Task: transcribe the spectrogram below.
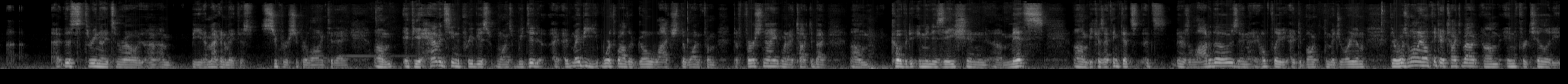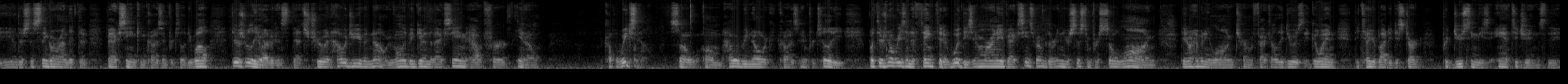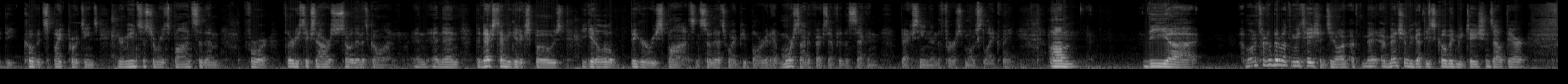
this three nights in a row, I'm beat. I'm not going to make this super, super long today. Um, if you haven't seen the previous ones, we did, it might be worthwhile to go watch the one from the first night when I talked about um, COVID immunization uh, myths. Um, because I think that's it's there's a lot of those, and I, hopefully I debunked the majority of them. There was one I don't think I talked about um, infertility. You know, there's this thing going around that the vaccine can cause infertility. Well, there's really no evidence that that's true, and how would you even know? We've only been given the vaccine out for you know a couple weeks now. So um, how would we know it could cause infertility? But there's no reason to think that it would. These mRNA vaccines, remember, they're in your system for so long, they don't have any long-term effect. All they do is they go in, they tell your body to start producing these antigens, the, the COVID spike proteins. Your immune system responds to them for 36 hours or so, then it's gone. And, and then the next time you get exposed, you get a little bigger response. And so that's why people are going to have more side effects after the second vaccine than the first, most likely. Um, the uh, I want to talk a bit about the mutations. You know, I've, I've mentioned we've got these COVID mutations out there.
